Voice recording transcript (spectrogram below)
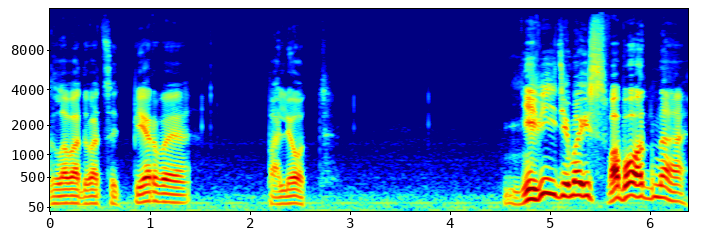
Глава 21. Полет. «Невидимо и свободно!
